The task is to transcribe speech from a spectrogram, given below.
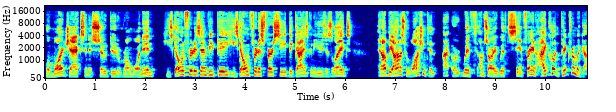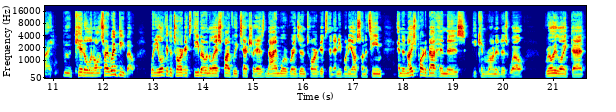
Lamar Jackson is so due to run one in. He's going for this MVP. He's going for this first seed. The guy's going to use his legs. And I'll be honest with Washington, I, or with I'm sorry, with San Fran, I couldn't pick from a guy, Kittle and all. So I went Deebo. When you look at the targets, Deebo in the last five weeks actually has nine more red zone targets than anybody else on the team. And the nice part about him is he can run it as well. Really like that.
